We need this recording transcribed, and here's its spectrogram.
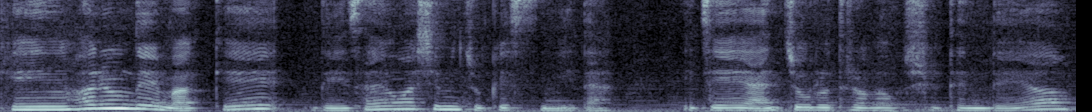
개인 활용도에 맞게 네, 사용하시면 좋겠습니다. 이제 안쪽으로 들어가 보실 텐데요.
